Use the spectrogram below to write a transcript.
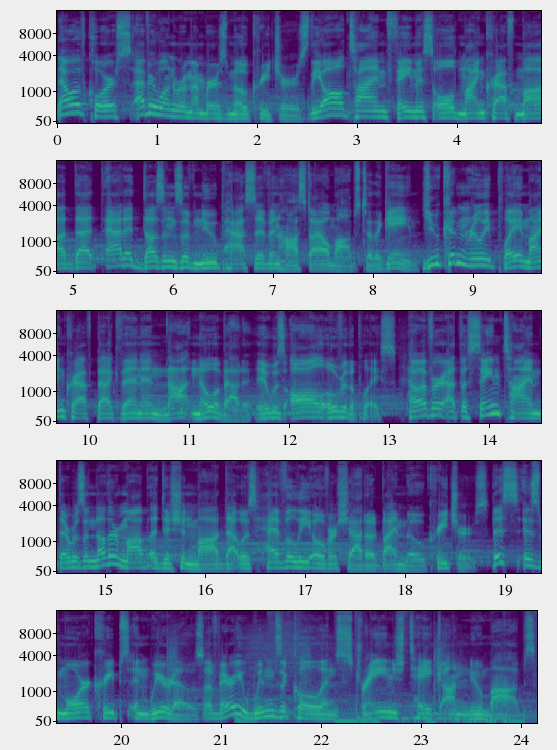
Now, of course, everyone remembers Mo Creatures, the all-time famous old Minecraft mod that added dozens of new passive and hostile mobs to the game. You couldn't really play Minecraft back then and not know about it. It was all over the place. However, at the same time, there was another Mob addition mod that was heavily overshadowed by Mo Creatures. This is more Creeps and Weirdos, a very whimsical and strange take on new mobs,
